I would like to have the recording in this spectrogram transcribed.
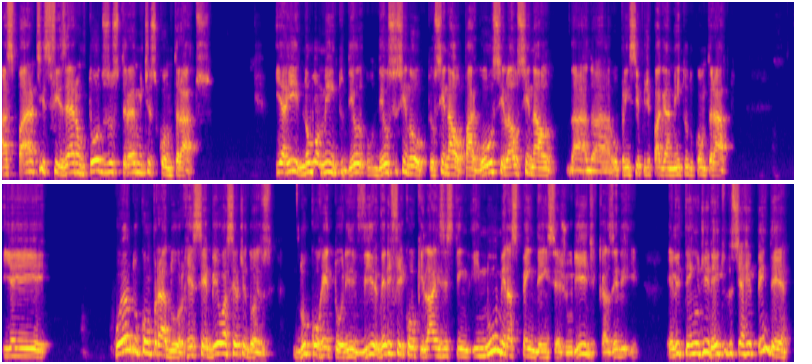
as partes fizeram todos os trâmites contratos. E aí, no momento, deu, deu-se o, sinal, o sinal, pagou-se lá o sinal, da, da, o princípio de pagamento do contrato. e quando o comprador recebeu as certidões do corretor e verificou que lá existem inúmeras pendências jurídicas, ele, ele tem o direito de se arrepender.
